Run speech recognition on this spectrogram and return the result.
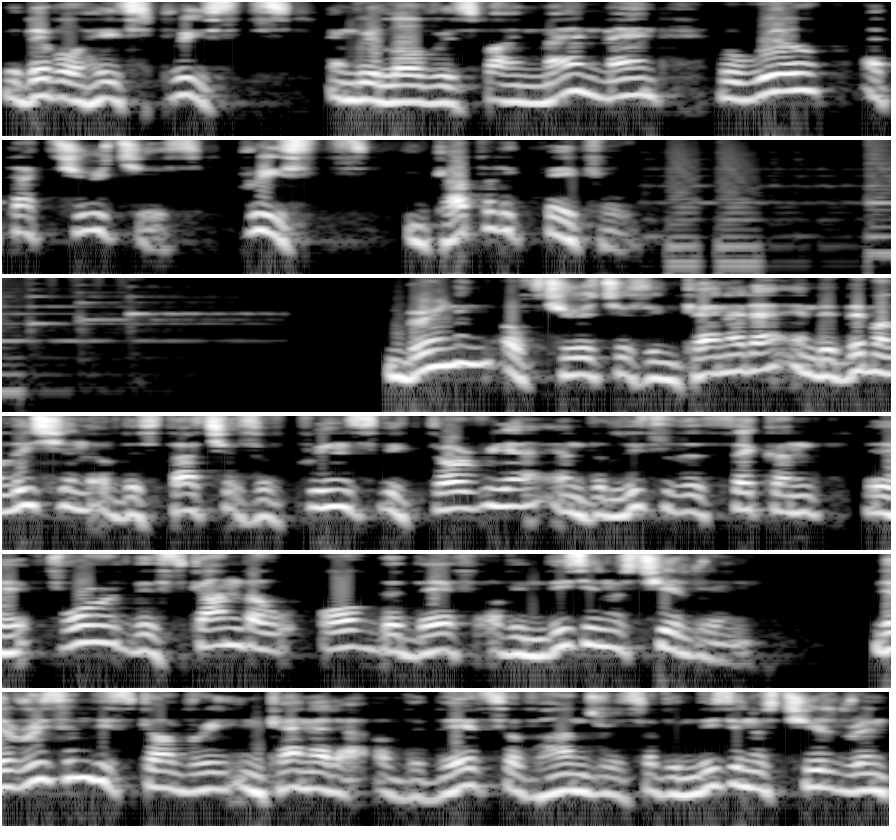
The devil hates priests and will always find men who will attack churches, priests, and Catholic faithful. Burning of churches in Canada and the demolition of the statues of Queens Victoria and Elizabeth II uh, for the scandal of the death of Indigenous children. The recent discovery in Canada of the deaths of hundreds of Indigenous children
